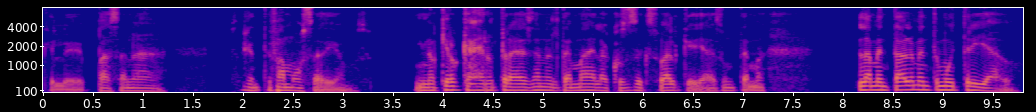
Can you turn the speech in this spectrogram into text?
que le pasan a, pues, a gente famosa, digamos. Y no quiero caer otra vez en el tema del acoso sexual, que ya es un tema lamentablemente muy trillado,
